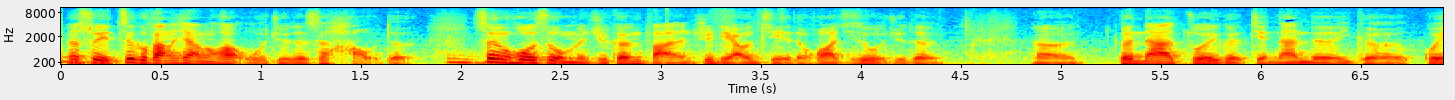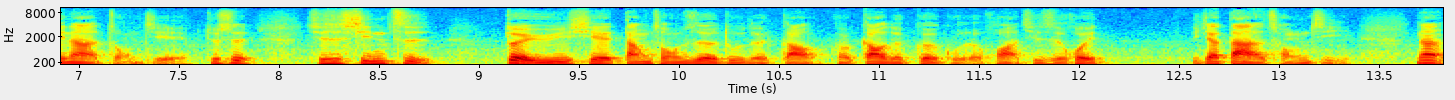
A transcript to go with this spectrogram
那所以这个方向的话，我觉得是好的。甚或是我们去跟法人去了解的话，其实我觉得，呃，跟大家做一个简单的一个归纳总结，就是其实心智对于一些当冲热度的高高的个股的话，其实会比较大的冲击。那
